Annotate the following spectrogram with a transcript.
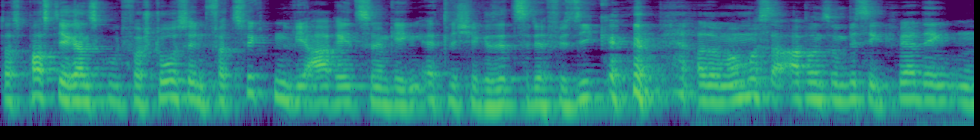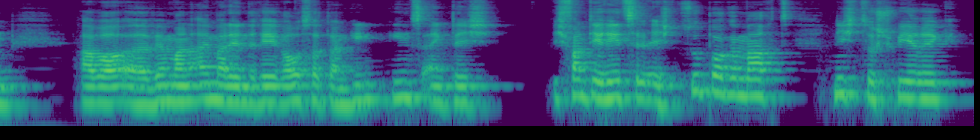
das passt hier ganz gut. Verstoße in verzwickten VR-Rätseln gegen etliche Gesetze der Physik. also man muss da ab und zu ein bisschen querdenken. Aber äh, wenn man einmal den Dreh raus hat, dann ging es eigentlich. Ich fand die Rätsel echt super gemacht. Nicht so schwierig.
